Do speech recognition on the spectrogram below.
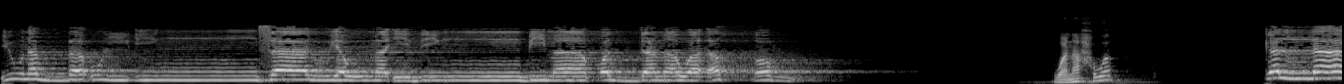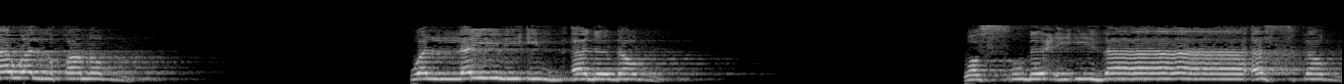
ينبأ الإنسان يومئذ بما قدم وأخر ونحو كلا والقمر والليل إذ أدبر والصبح إذا أسفر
